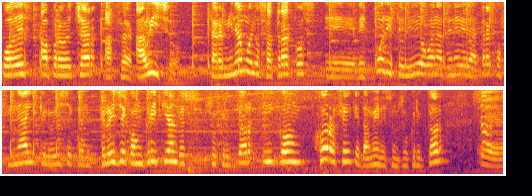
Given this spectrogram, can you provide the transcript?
podés aprovechar hacer. Aviso, terminamos los atracos. Eh, después de este video van a tener el atraco final que lo hice con que Cristian, que es suscriptor, y con Jorge, que también es un suscriptor. Eh,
